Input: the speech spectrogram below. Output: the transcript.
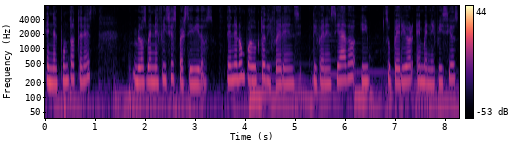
En el punto 3, los beneficios percibidos. Tener un producto diferenciado y superior en beneficios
